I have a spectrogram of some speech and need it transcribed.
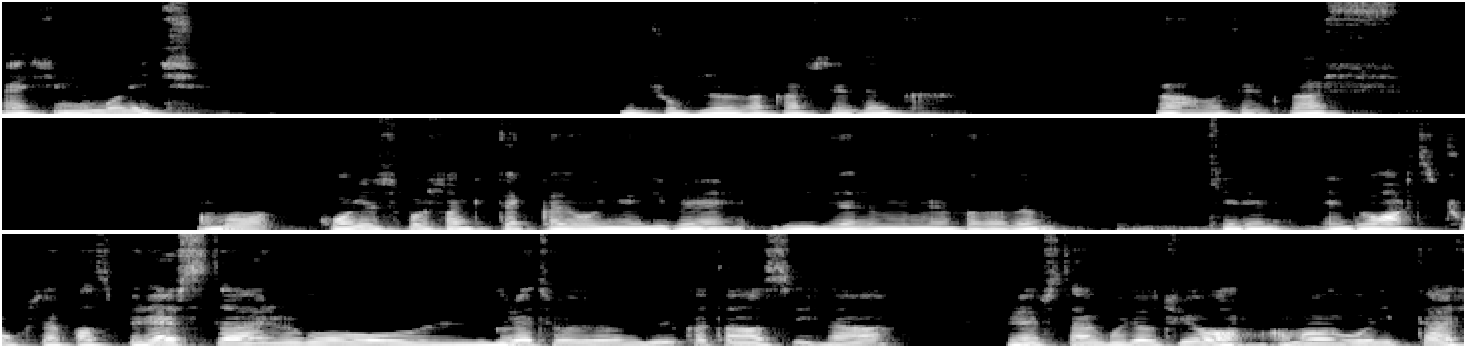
Evet şimdi Muriç. Çok güzel uzaklaştırdık. Bravo çocuklar. Ama Konya Spor sanki tek kale oynuyor gibi bir izlenim yakaladım. Kerim, Eduard çok güzel pas. Brewster gol. Gretel'ın büyük hatasıyla Brewster golü atıyor ama gol iptal.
